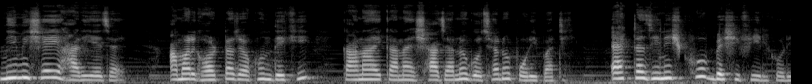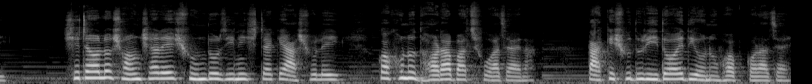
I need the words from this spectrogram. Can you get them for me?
নিমিষেই হারিয়ে যায়। আমার ঘরটা যখন দেখি কানায় কানায় সাজানো গোছানো পরিপাটি। একটা জিনিস খুব বেশি ফিল করি। সেটা হলো সংসারে সুন্দর জিনিসটাকে আসলেই কখনো ধরা বা ছোঁয়া যায় না। তাকে শুধু হৃদয় দিয়ে অনুভব করা যায়।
